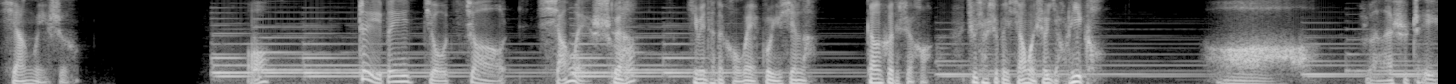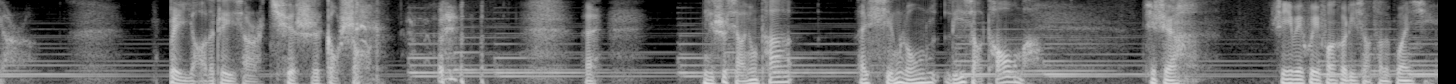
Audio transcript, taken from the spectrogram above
响尾蛇。哦，这杯酒叫响尾蛇。对啊，因为它的口味过于辛辣，刚喝的时候就像是被响尾蛇咬了一口。哦，原来是这样啊！被咬的这一下确实够受的。哎，你是想用它？来形容李小涛吗？其实啊，是因为慧芳和李小涛的关系，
